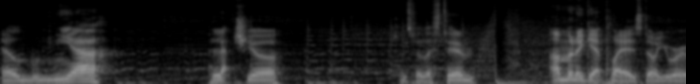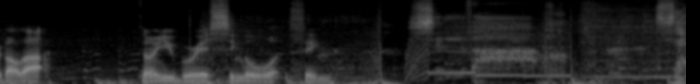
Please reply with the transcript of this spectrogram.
El Munir, Palacio. Transfer list him. I'm going to get players, don't you worry about that. Don't you worry a single thing. Silva. Silva.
